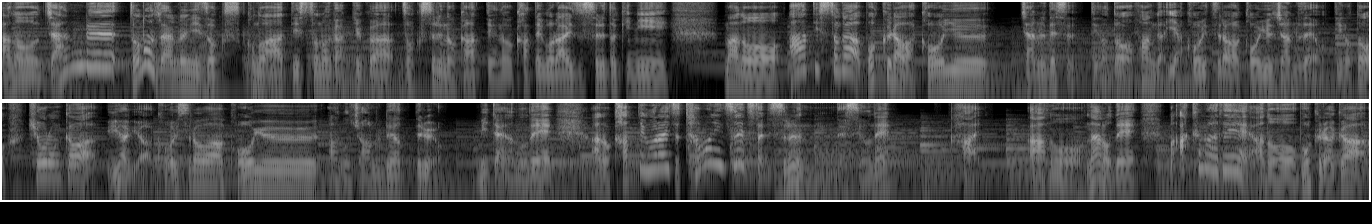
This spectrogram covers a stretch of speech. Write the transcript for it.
あの、ジャンル、どのジャンルに属す、このアーティストの楽曲は属するのかっていうのをカテゴライズするときに、まあ、あの、アーティストが僕らはこういうジャンルですっていうのと、ファンがいや、こいつらはこういうジャンルだよっていうのと、評論家はいやいや、こいつらはこういうあのジャンルでやってるよ。みたいなので、あの、カテゴライズたまにずれてたりするんですよね。はい。あの、なので、まあ、あくまで、あの、僕らが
